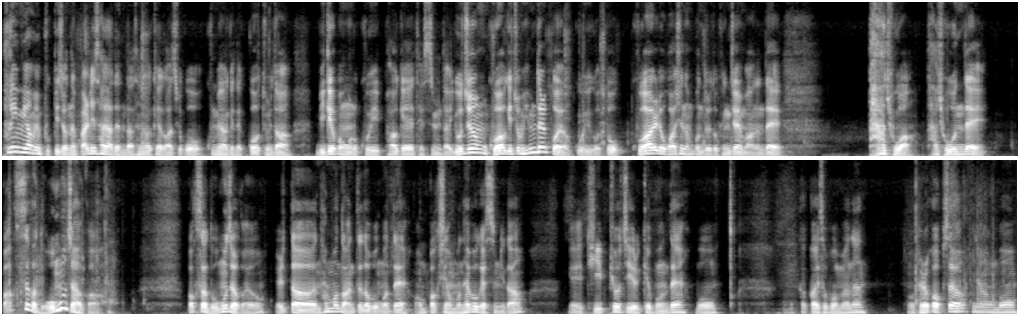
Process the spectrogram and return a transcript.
프리미엄이 붙기 전에 빨리 사야 된다 생각해가지고 구매하게 됐고 둘 다 미개봉으로 구입하게 됐습니다. 요즘 구하기 좀 힘들 거예요. 그 이거 또 구하려고 하시는 분들도 굉장히 많은데 다 좋아, 다 좋은데 박스가 너무 작아. 박스가 너무 작아요. 일단 한 번도 안 뜯어본 건데 언박싱 한번 해보겠습니다. 예, 뒤 표지 이렇게 보는데 뭐 가까이서 보면은 뭐 별거 없어요. 그냥 뭐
